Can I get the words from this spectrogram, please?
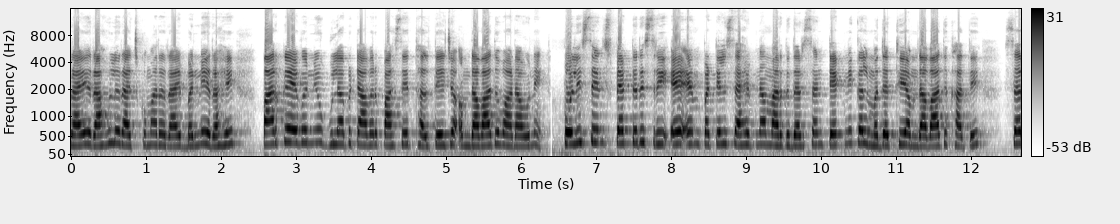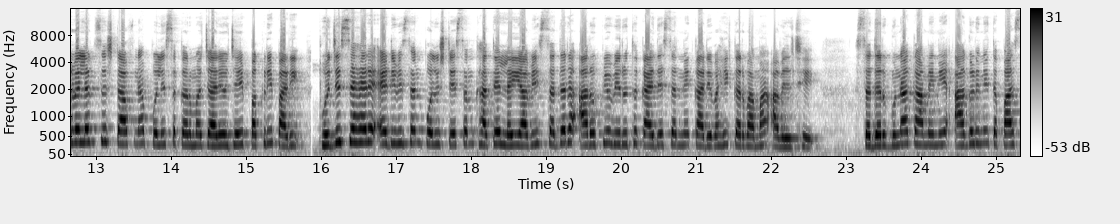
રાય રાહુલ રાજકુમાર રાય બંને રહે પાર્ક એવન્યુ ગુલાબ ટાવર પાસે થલતેજ અમદાવાદ વાળાઓને police inspector Shri A M Patel સાહેબના માર્ગદર્શન ટેકનિકલ મદદથી અમદાવાદ ખાતે સર્વેલન્સ સ્ટાફના પોલીસ કર્મચારીઓ જઈ પકડી પાડી. ભુજ શહેર એ ડિવિઝન પોલીસ સ્ટેશન ખાતે લઈ આવી સદર આરોપીઓ વિરુદ્ધ કાયદેસરની કાર્યવાહી કરવામાં આવેલ છે. સદર ગુના કામેની આગળની તપાસ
